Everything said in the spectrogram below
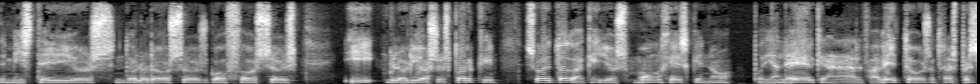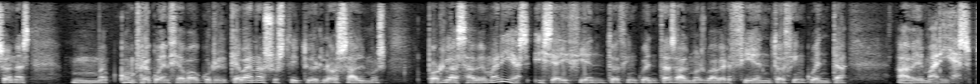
de misterios dolorosos, gozosos y gloriosos, porque sobre todo aquellos monjes que no podían leer, que eran analfabetos, otras personas, mm, con frecuencia va a ocurrir que van a sustituir los salmos por las Ave Marías. Y si hay 150 salmos, va a haber 150 Ave Marías.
